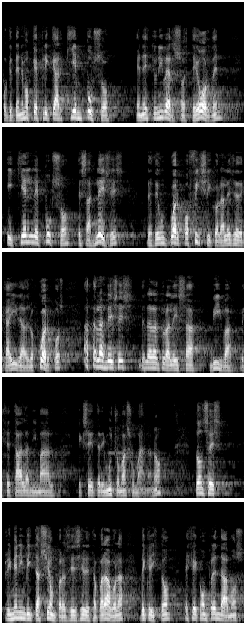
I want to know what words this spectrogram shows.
porque tenemos que explicar quién puso en este universo este orden y quién le puso esas leyes, desde un cuerpo físico, la ley de caída de los cuerpos, hasta las leyes de la naturaleza viva, vegetal, animal, etcétera, y mucho más humana, ¿no? Entonces, primera invitación, por así decir, de esta parábola de Cristo es que comprendamos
